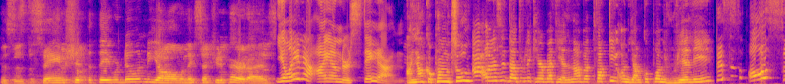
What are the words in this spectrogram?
This is the same shit that they were doing to y'all when they sent you to paradise. Yelena, I understand. Onyankopon too? I honestly don't really care about Yelena, but fucking on Yankopon, really? This is all so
